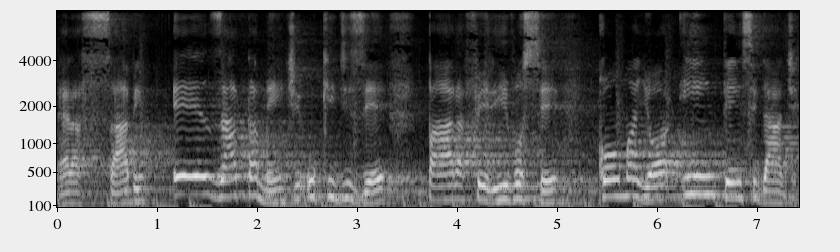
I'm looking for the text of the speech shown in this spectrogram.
elas sabem exatamente o que dizer para ferir você com maior intensidade.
